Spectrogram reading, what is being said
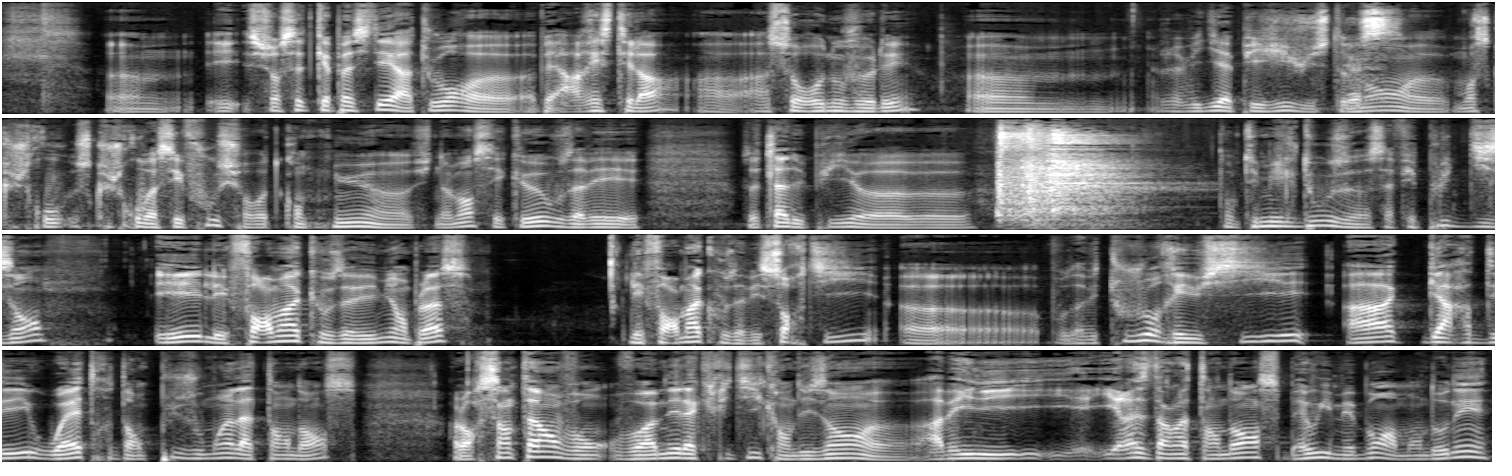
euh, et sur cette capacité à toujours euh, à rester là, à, à se renouveler. J'avais dit à PJ justement, yes. Moi ce que je trouve, ce que je trouve assez fou sur votre contenu finalement, c'est que vous avez, vous êtes là depuis donc 2012, ça fait plus de 10 ans, et les formats que vous avez mis en place, les formats que vous avez sortis, vous avez toujours réussi à garder ou être dans plus ou moins la tendance. Alors certains vont, vont amener la critique en disant euh, ah ben il, il, reste dans la tendance. Ben oui, mais bon à un moment donné,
